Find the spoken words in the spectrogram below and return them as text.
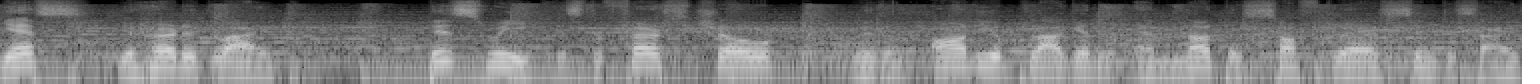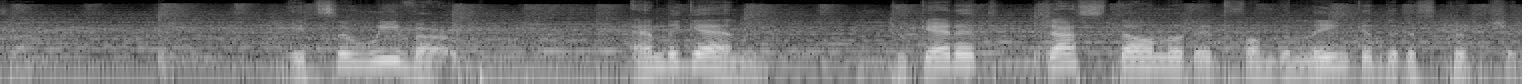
Yes, you heard it right. This week is the first show with an audio plugin and not a software synthesizer. It's a reverb. And again, to get it, just download it from the link in the description.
